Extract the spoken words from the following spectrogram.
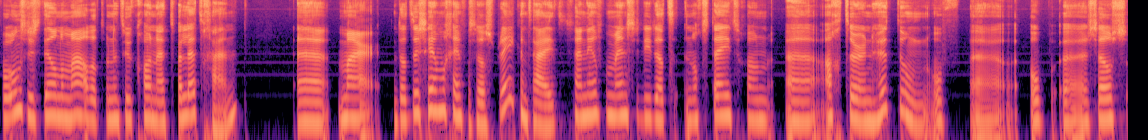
voor ons is het heel normaal dat we natuurlijk gewoon naar het toilet gaan. Maar dat is helemaal geen vanzelfsprekendheid. Er zijn heel veel mensen die dat nog steeds gewoon achter een hut doen. Of op zelfs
